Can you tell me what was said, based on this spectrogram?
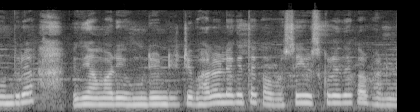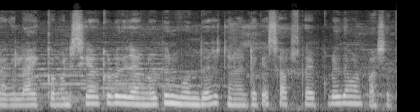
বন্ধুরা, যদি আমার এই হোম ভালো লেগে থাকে অবশ্যই ইউজ করে দেখো। আর ভালো লাগে লাইক কমেন্ট শেয়ার করে দিয়ে যারা নতুন বন্ধু আছে চ্যানেলটাকে সাবস্ক্রাইব করে দিয়ে আমার পাশে থেকে।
